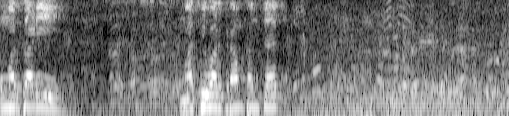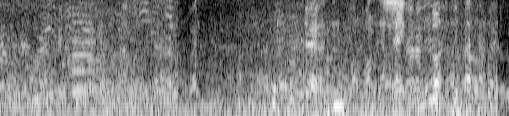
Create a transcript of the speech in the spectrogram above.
ઉમરસાડી માછીવાડ ગ્રામ પંચાયત ફિલ્મ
